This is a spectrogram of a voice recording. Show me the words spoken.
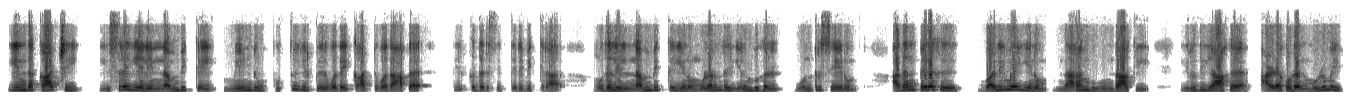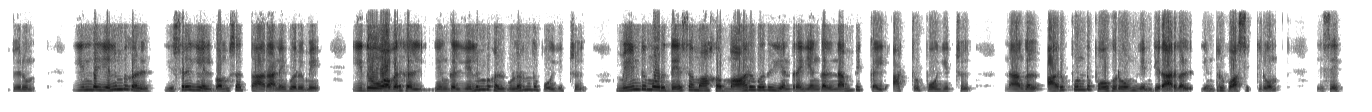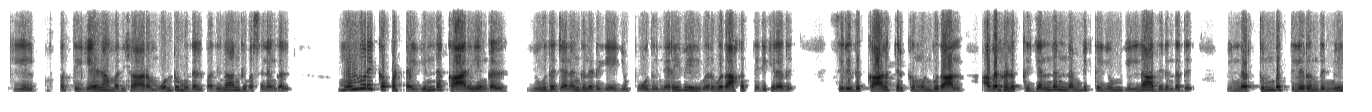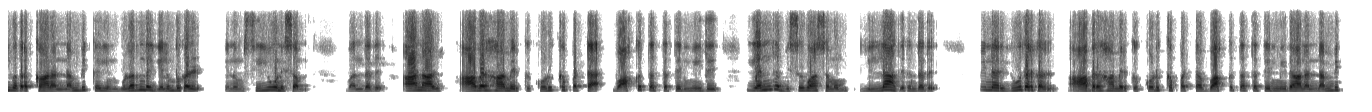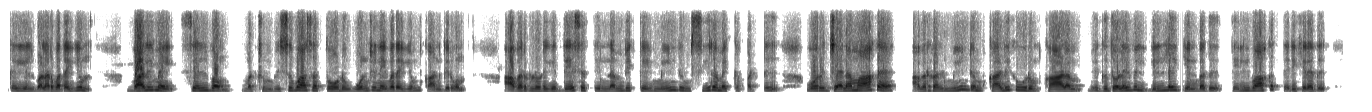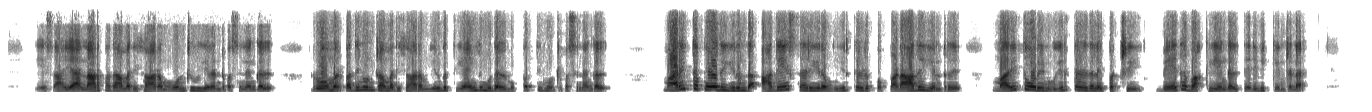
இந்த காட்சி இஸ்ரேலின் நம்பிக்கை மீண்டும் புத்துயிர் பெறுவதை காட்டுவதாக தீர்க்கதரிசி தெரிவிக்கிறார். முதலில் நம்பிக்கை எனும் உலர்ந்த எலும்புகள் ஒன்று சேரும். அதன் பிறகு வலிமை எனும் நரம்பு உண்டாகி இறுதியாக அழகுடன் முழுமை பெறும். இந்த எலும்புகள் இஸ்ரேல் வம்சத்தார் அனைவருமே. இதோ அவர்கள் எங்கள் எலும்புகள் உலர்ந்து போயிற்று. மீண்டும் ஒரு தேசமாக மாறுவது என்ற எங்கள் நம்பிக்கை அற்று போயிற்று. நாங்கள் அறுப்புண்டு போகிறோம் என்கிறார்கள் என்று வாசிக்கிறோம். இசைக்கியில் முப்பத்தி ஏழாம் அதிகாரம் ஒன்று முதல் பதினான்கு வசனங்கள். முன்னுரைக்கப்பட்ட இந்த காரியங்கள் யூத ஜனங்களிடையே இப்போது நிறைவேறி வருவதாக தெரிகிறது. சிறிது காலத்திற்கு முன்புதான் அவர்களுக்கு எந்த நம்பிக்கையும் இல்லாதிருந்தது. பின்னர் துன்பத்திலிருந்து மீள்வதற்கான நம்பிக்கையின் உலர்ந்த எலும்புகள் எனும் சியோனிசம் வந்தது. ஆனால் ஆபரகாமிற்கு கொடுக்கப்பட்ட வாக்கு தத்தத்தின் மீது எந்த விசுவாசமும் இல்லாதிருந்தது. பின்னர் யூதர்கள் ஆபரஹாமிற்கு கொடுக்கப்பட்ட வாக்கு தத்தத்தின் மீதான நம்பிக்கையில் வளர்வதையும் வலிமை செல்வம் மற்றும் விசுவாசத்தோடு ஒன்றிணைவதையும் காண்கிறோம். அவர்களுடைய தேசத்தின் நம்பிக்கை மீண்டும் சீரமைக்கப்பட்டு ஒரு ஜனமாக அவர்கள் மீண்டும் கலிகூறும் காலம் வெகு தொலைவில் இல்லை என்பது தெளிவாக தெரிகிறது. ஏசாயா நாற்பதாம் அதிகாரம் ஒன்று இரண்டு வசனங்கள். ரோமர் பதினொன்றாம் அதிகாரம் இருபத்தி ஐந்து முதல் முப்பத்தி மூன்று வசனங்கள். மறைத்த போது இருந்த அதே சரீரம் உயிர்த்தெழுப்பப்படாது என்று மரித்தோரின் உயிர்த்தெழுதலை பற்றி வேத வாக்கியங்கள் தெரிவிக்கின்றன.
